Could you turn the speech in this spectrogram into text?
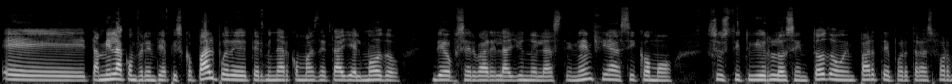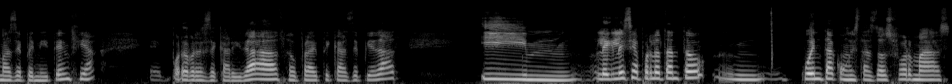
Eh, también la conferencia episcopal puede determinar con más detalle el modo de observar el ayuno y la abstinencia, así como sustituirlos en todo o en parte por otras formas de penitencia. Eh, por obras de caridad o prácticas de piedad. Y mm, la Iglesia, por lo tanto, mm, cuenta con estas dos formas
